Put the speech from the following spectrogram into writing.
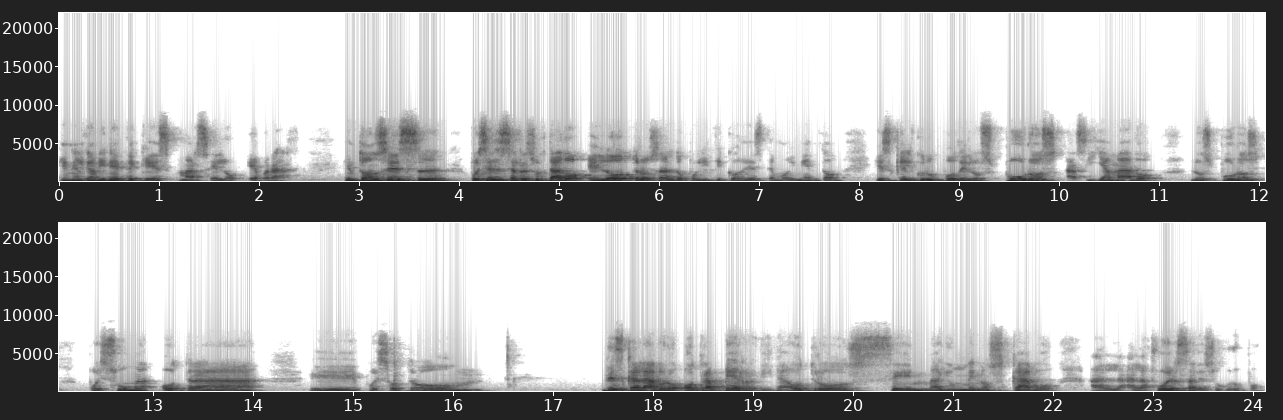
en el gabinete, que es Marcelo Ebrard. Entonces, eh, pues ese es el resultado. El otro saldo político de este movimiento es que el grupo de los puros, así llamado, los puros, pues suma otra, eh, pues otro mm, descalabro, otra pérdida, otro, hay un menoscabo a la fuerza de su grupo.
